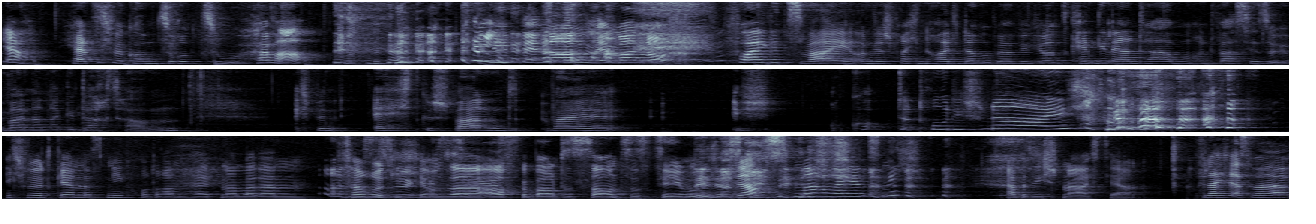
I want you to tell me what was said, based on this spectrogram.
Ja, herzlich willkommen zurück zu Hörmer, Ich liebe den Namen immer noch. Folge 2. Und wir sprechen heute darüber, wie wir uns kennengelernt haben und was wir so übereinander gedacht haben. Ich bin echt gespannt, weil ich. Oh Gott, der Trudi schnarcht. Ich würde gerne das Mikro dran halten, aber dann Oh, verrücke ich hier unser süß. aufgebautes Soundsystem. Nee, das das machen wir jetzt nicht. Aber sie schnarcht, ja. Vielleicht erstmal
